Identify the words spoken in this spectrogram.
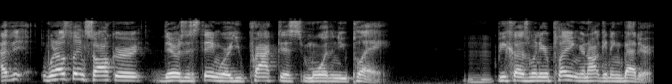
I think when I was playing soccer, there was this thing where you practice more than you play, mm-hmm. because when you're playing, you're not getting better.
